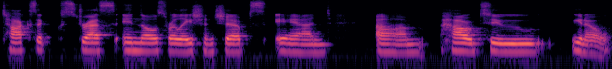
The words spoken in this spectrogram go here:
toxic stress in those relationships and um, how to, you know,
